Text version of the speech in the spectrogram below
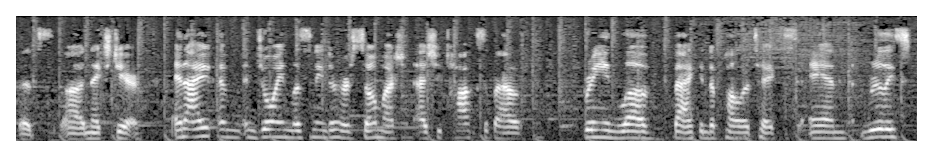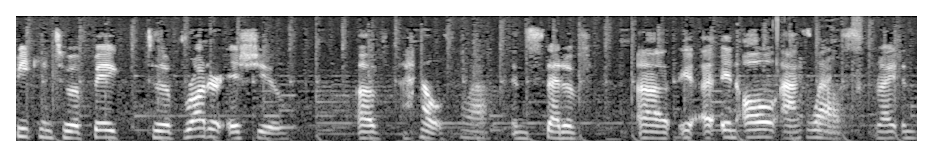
that's uh, next year. And I am enjoying listening to her so much as she talks about bringing love back into politics and really speaking to a big, to a broader issue of health wow. instead of uh, in all aspects, Wealth. right? And,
